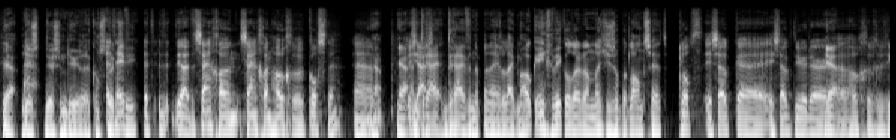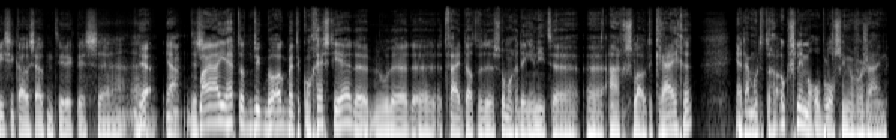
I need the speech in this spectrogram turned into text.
Ja, nou, dus, dus een duurdere constructie. Het heeft, het, ja, dat zijn gewoon, zijn gewoon hogere kosten. Um, ja, ja dus en drijvende panelen lijkt me ook ingewikkelder dan dat je ze op het land zet. Klopt, is ook, is ook duurder. Ja. Hogere risico's ook natuurlijk. Dus, ja. ja. dus... Maar ja, je hebt dat natuurlijk ook met de congestie. Hè? De, de, de, het feit dat we de sommige dingen niet aangesloten krijgen. Ja, daar moeten toch ook slimme oplossingen voor zijn.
